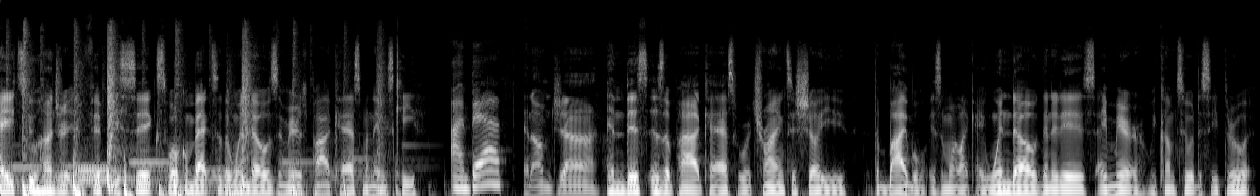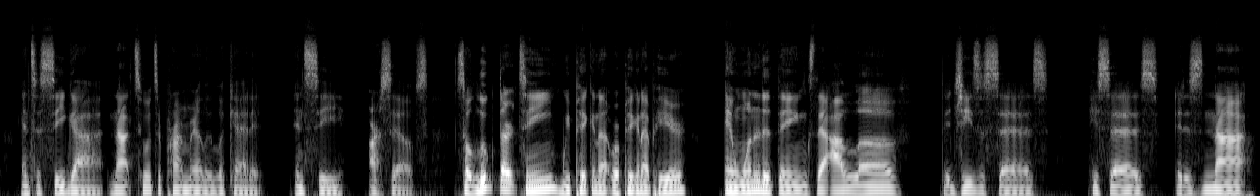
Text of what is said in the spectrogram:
Day 256. Welcome back to the Windows and Mirrors podcast. My name is Keith. I'm Beth. And I'm John. And this is a podcast where we're trying to show you that the Bible is more like a window than it is a mirror. We come to it to see through it and to see God, not to it to primarily look at it and see ourselves. So Luke 13, we picking up, we're picking up here. And one of the things that I love that Jesus says, he says, it is not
